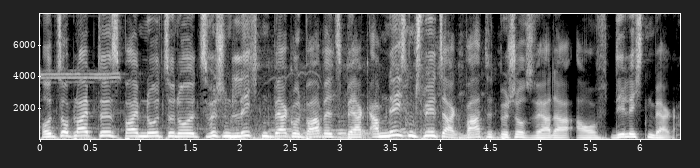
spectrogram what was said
Und so bleibt es beim 0 zu 0 zwischen Lichtenberg und Babelsberg. Am nächsten Spieltag wartet Bischofswerder auf die Lichtenberger.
